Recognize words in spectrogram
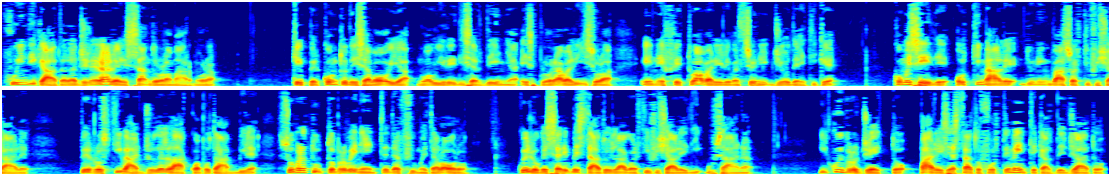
fu indicata dal generale Alessandro La Marmora, che per conto dei Savoia, nuovi re di Sardegna, esplorava l'isola e ne effettuava rilevazioni geodetiche, come sede ottimale di un invaso artificiale per lo stivaggio dell'acqua potabile, soprattutto proveniente dal fiume Taloro, quello che sarebbe stato il lago artificiale di Usana, il cui progetto pare sia stato fortemente caldeggiato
